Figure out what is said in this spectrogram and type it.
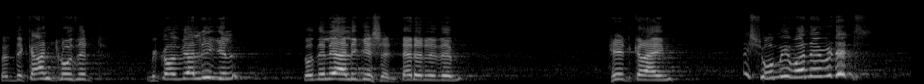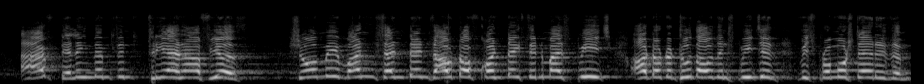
So if they can't close it because we are legal, so they lay allegation, terrorism, hate crime. Show me one evidence. I'm telling them since three and a half years. Show me one sentence out of context in my speech, out of the 2,000 speeches which promotes terrorism.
